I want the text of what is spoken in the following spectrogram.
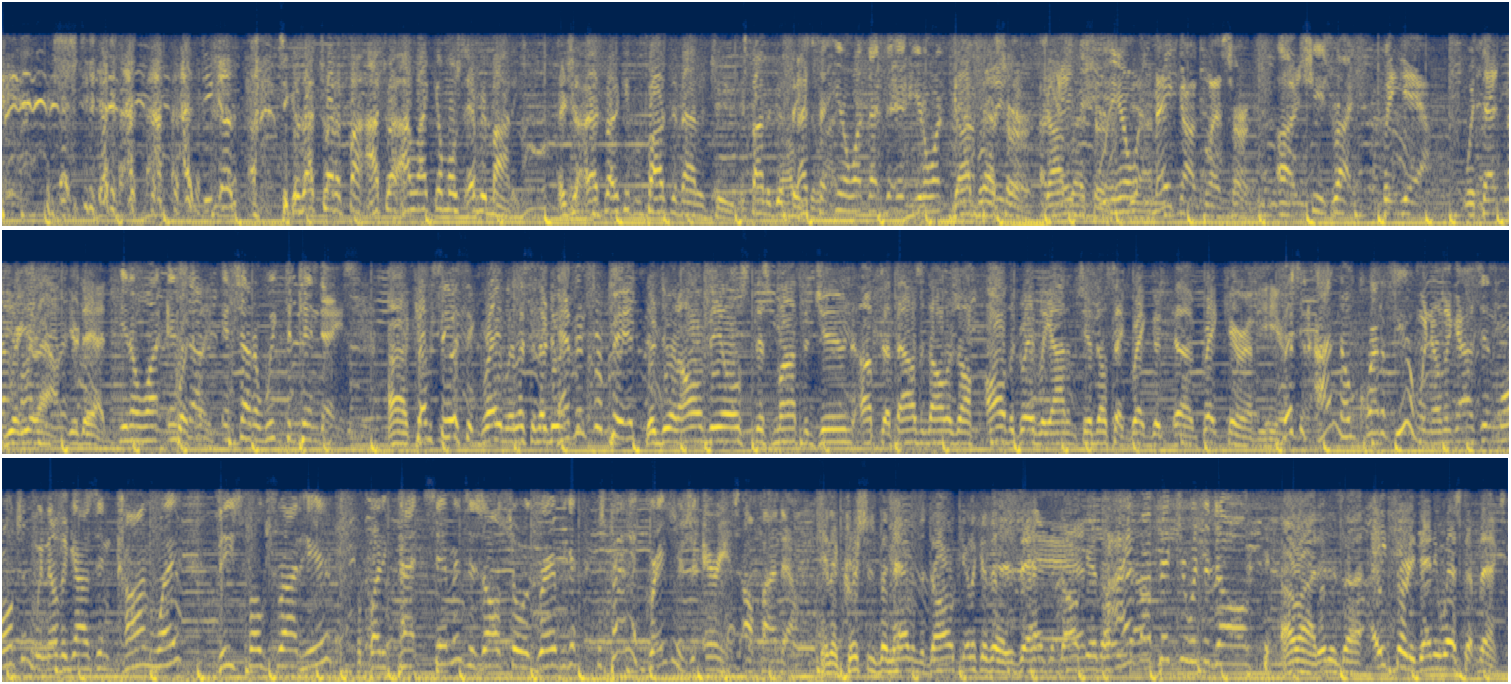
she goes, she goes, I try to find, I try, I like almost everybody. I try to keep a positive attitude. It's find a good Well, thing. that's. You know what? That, that- you know what? God bless her. God bless her. You know Yeah. what? May God bless her. Uh, she's right. But yeah, with that not You're- you're out. You're dead. You know what? Inside, Quickly. inside a week to ten days. Uh, come see us at Gravely. Listen, they're doing Heaven forbid. they're doing all deals this month of June, up to thousand dollars off all the Gravely items here. They'll take great good uh, great care of you here. Listen, I know quite a few. We know the guys in Morrilton. We know the guys in Conway. These folks right here. My buddy Pat Simmons is also a Gravely guy. Does Pat have gravies or areas? I'll find out. And the Christian's been having the dog here. Look at this. Has it had the dog here the I have my picture with the dog. All right, it is uh, eight thirty. Danny West up next.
